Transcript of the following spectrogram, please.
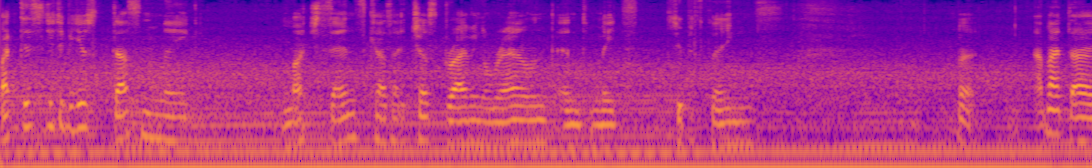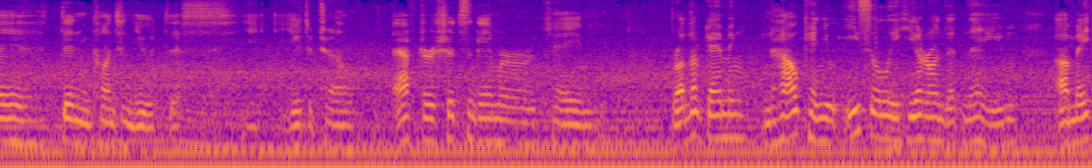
but this YouTube videos doesn't make much sense because I just driving around and made stupid things. But but I didn't continue this YouTube channel after Schützengamer came Brother Gaming, and how can you easily hear on that name, I made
